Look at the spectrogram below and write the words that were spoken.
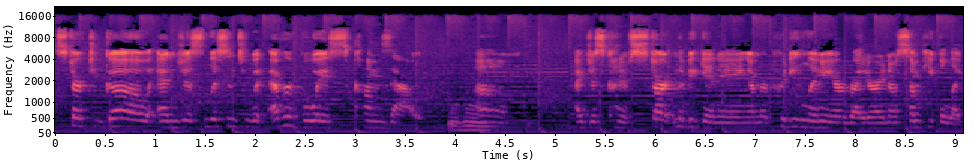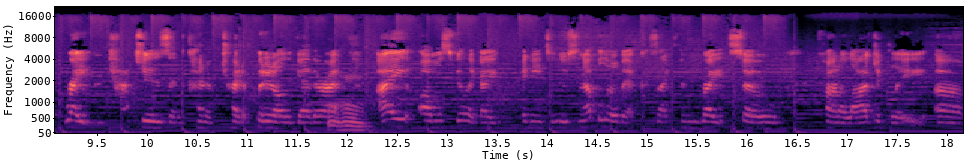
start to go and just listen to whatever voice comes out. Mhm. Um, I just kind of start in the beginning. I'm a pretty linear writer. I know some people like write in patches and kind of try to put it all together. Mhm. I, I almost feel like I, I need to loosen up a little bit because I can write so chronologically. Um,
